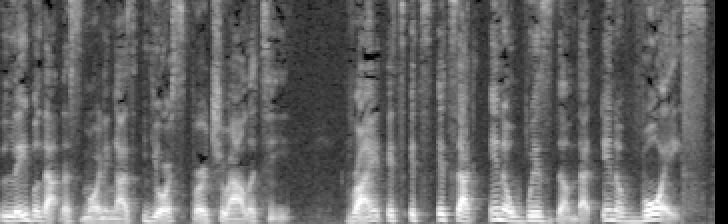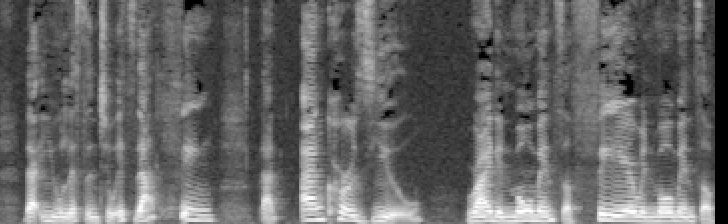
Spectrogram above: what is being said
label that this morning as your spirituality, right? It's it's it's that inner wisdom, that inner voice that you listen to. It's that thing that anchors you, right? In moments of fear, in moments of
